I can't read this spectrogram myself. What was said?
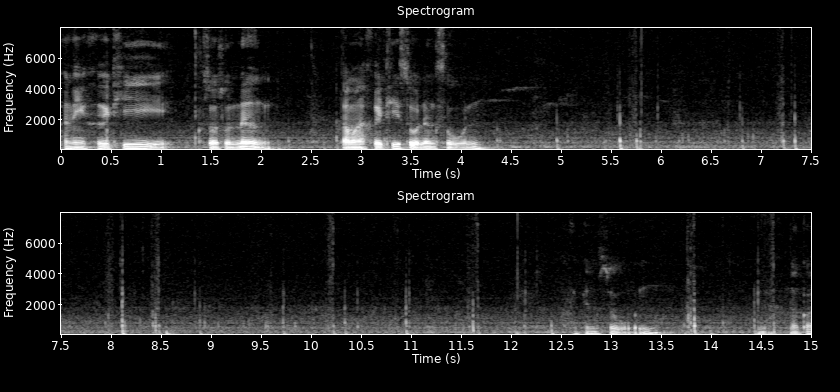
อันนี้คือที่ศูนย์ศูนย์หนึ่งต่อมาคือที่ศูนย์หนึ่งศูนย์เป็นศูนย์แล้วก็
